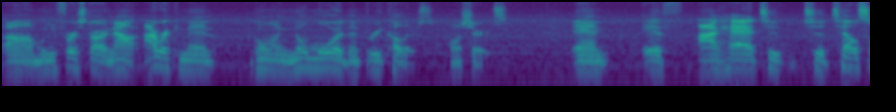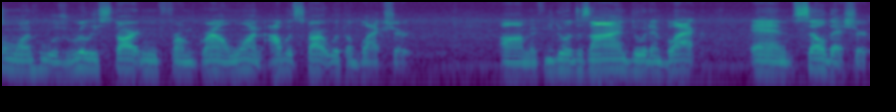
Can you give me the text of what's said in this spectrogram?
um, when you're first starting out, I recommend going no more than three colors on shirts. And if I had to, to tell someone who was really starting from ground one, I would start with a black shirt. Um, if you do a design, do it in black and sell that shirt.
